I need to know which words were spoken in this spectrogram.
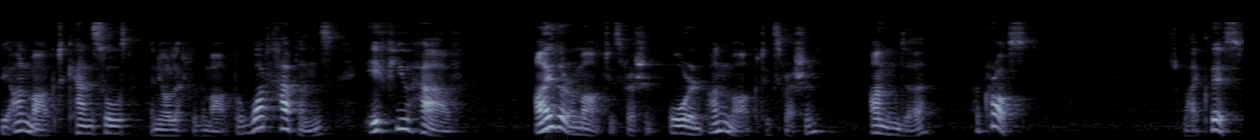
the unmarked cancels and you're left with the mark. But what happens if you have either a marked expression or an unmarked expression under a cross? Like this.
